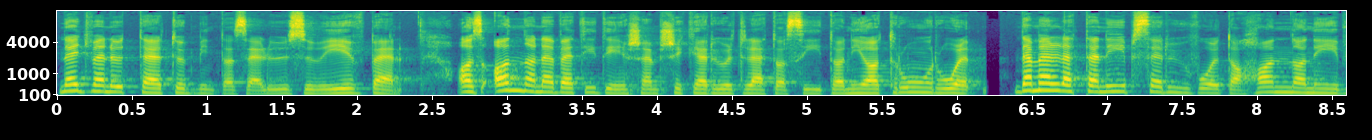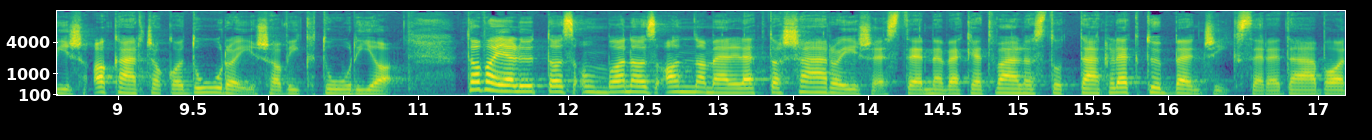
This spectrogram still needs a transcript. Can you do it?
45-tel több, mint az előző évben. Az Anna nevet idén sem sikerült letaszítani a róla de mellette népszerű volt a Hanna név is, akár csak a Dóra és a Viktória. Tavaly előtt azonban az Anna mellett a Sára és Eszter neveket választották legtöbben Csíkszeredában.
